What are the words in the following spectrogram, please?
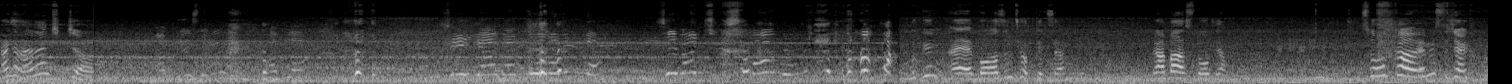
Kanka nereden çıkacağım? Ablaya soruyorum. Abla. şey ya ben bulamadım da. Şey ben çıkışım abi. Bugün e, boğazım çok kötü. Galiba hasta olacağım. Soğuk kahve mi sıcak mı?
